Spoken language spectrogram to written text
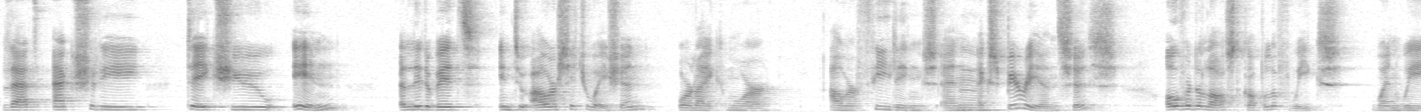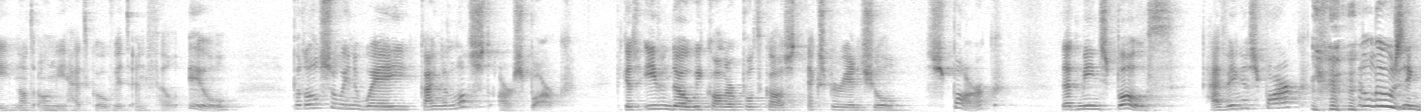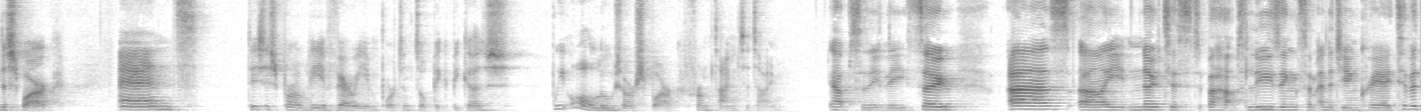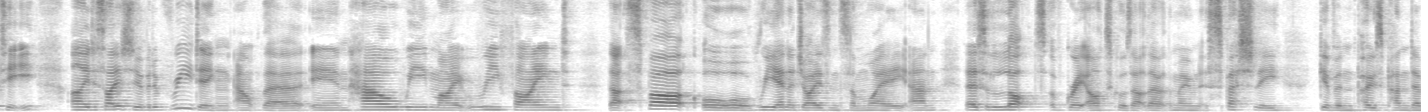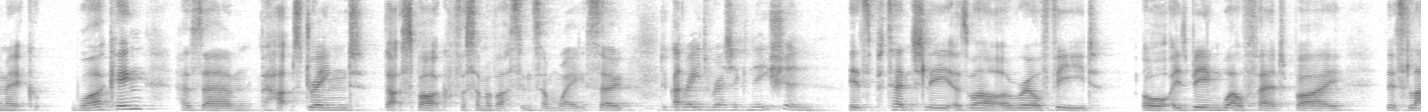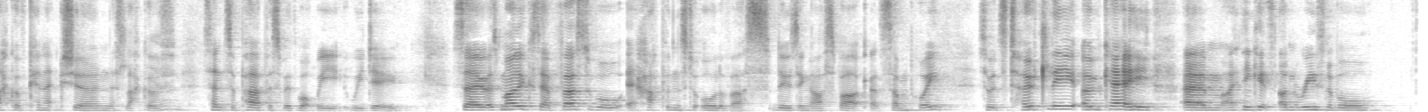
that actually takes you in a little bit into our situation, or like more our feelings and Mm. experiences over the last couple of weeks when we not only had COVID and fell ill, but also in a way kind of lost our spark. Because even though we call our podcast Experiential Spark, that means both having a spark and losing the spark. And this is probably a very important topic because we all lose our spark from time to time. Absolutely. So, as I noticed perhaps losing some energy and creativity, I decided to do a bit of reading out there in how we might re-find that spark or re-energize in some way. And there's a lot of great articles out there at the moment, especially given post-pandemic working has um, perhaps drained that spark for some of us in some way. So The Uh, great resignation. it's potentially as well a real feed or is being well fed by this lack of connection, this lack of sense of purpose with what we, we do. So, as Marluka said, first of all, it happens to all of us losing our spark at some point. So, it's totally okay. Um, I think it's unreasonable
